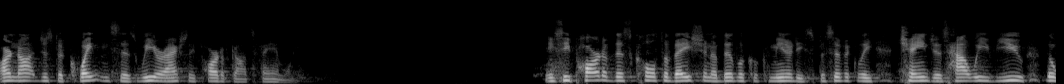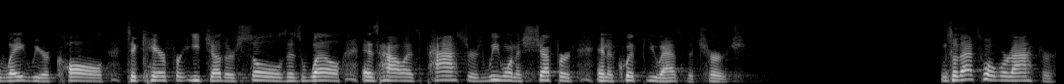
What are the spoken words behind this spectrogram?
are not just acquaintances, we are actually part of God's family. You see, part of this cultivation of biblical community specifically changes how we view the way we are called to care for each other's souls, as well as how, as pastors, we want to shepherd and equip you as the church. And so that's what we're after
